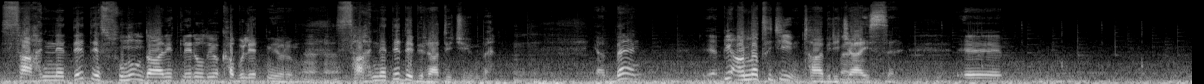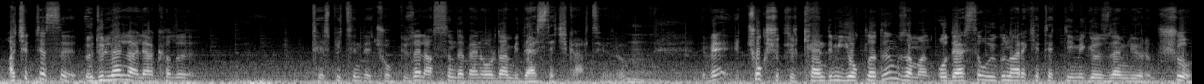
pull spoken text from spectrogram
Sahnede de sunum davetleri oluyor kabul etmiyorum. Hı. Sahnede de bir radyocuyum ben. Hı. Ya ben bir anlatıcıyım tabiri Evet. caizse. Ee, açıkçası ödüllerle alakalı tespitin de çok güzel. Aslında ben oradan bir ders de çıkartıyorum. Hı. Ve çok şükür kendimi yokladığım zaman o derse uygun hareket ettiğimi gözlemliyorum. Şu,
